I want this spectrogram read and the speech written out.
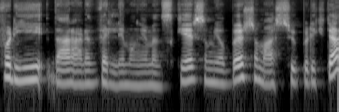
fordi der er det veldig mange mennesker som jobber, som er superdyktige,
